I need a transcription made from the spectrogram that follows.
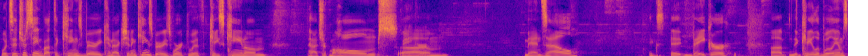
What's interesting about the Kingsbury connection, and Kingsbury's worked with Case Keenum, Patrick Mahomes, um, Manziel, ex- uh, Baker, uh, Caleb Williams.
